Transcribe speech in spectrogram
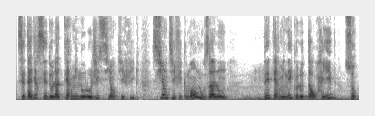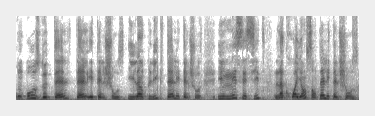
C'est-à-dire, c'est de la terminologie scientifique. Scientifiquement, nous allons déterminer que le tawhid se compose de telle, telle et telle chose. Il implique telle et telle chose. Il nécessite la croyance en telle et telle chose.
